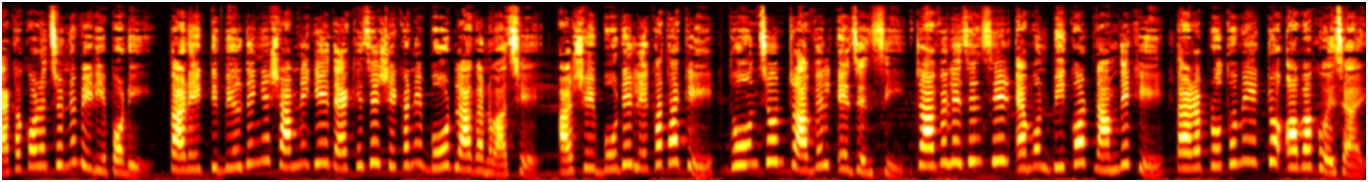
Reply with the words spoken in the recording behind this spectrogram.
দেখা করার জন্য বেরিয়ে পড়ে। তার একটি বিল্ডিং এর সামনে গিয়ে দেখে যে সেখানে বোর্ড লাগানো আছে। আর সেই বোর্ডে লেখা থাকে, ধনচুন ট্রাভেল এজেন্সি। ট্রাভেল এজেন্সির এমন বিকট নাম দেখে তারা প্রথমে একটু অবাক হয়ে যায়।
